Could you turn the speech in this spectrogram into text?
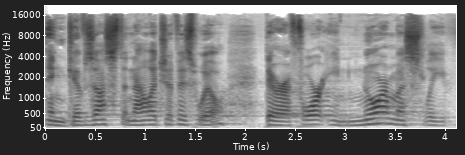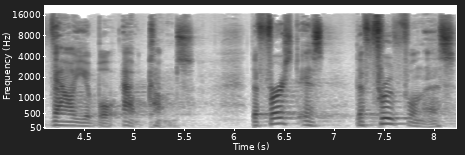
and gives us the knowledge of his will, there are four enormously valuable outcomes. The first is the fruitfulness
